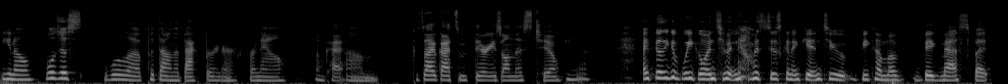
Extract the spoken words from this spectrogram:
you know we'll just we'll uh, put that on the back burner for now. Okay. Um, Because I've got some theories on this too. yeah, I feel like if we go into it now, it's just gonna get into become a big mess. But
